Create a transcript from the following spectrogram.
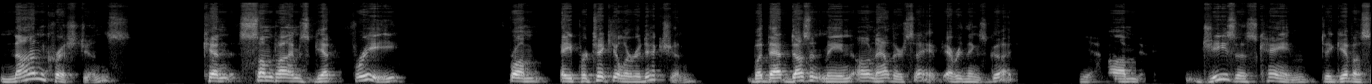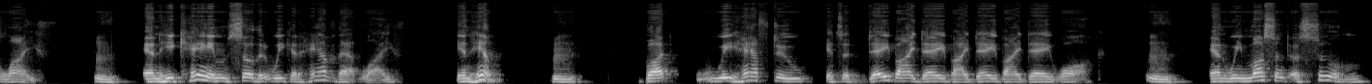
non Christians can sometimes get free from a particular addiction, but that doesn't mean, oh, now they're saved. Everything's good. Yeah. Um, Jesus came to give us life, mm. and he came so that we could have that life in him. Mm. But we have to, it's a day by day by day by day walk. Mm. And we mustn't assume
